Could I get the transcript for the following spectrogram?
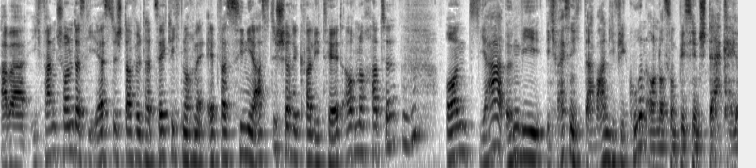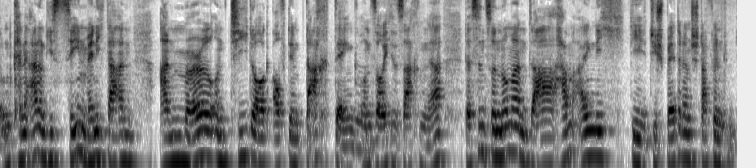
Aber ich fand schon, dass die erste Staffel tatsächlich noch eine etwas cineastischere Qualität auch noch hatte. Mhm. Und ja, irgendwie, ich weiß nicht, da waren die Figuren auch noch so ein bisschen stärker. Und keine Ahnung, die Szenen, wenn ich da an, an Merle und T-Dog auf dem Dach denke mhm. und solche Sachen, ja, das sind so Nummern, da haben eigentlich die, die späteren Staffeln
